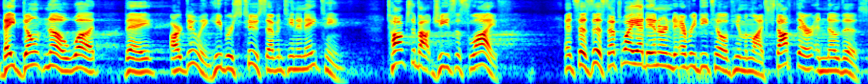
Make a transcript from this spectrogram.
They don't know what they are doing. Hebrews 2 17 and 18 talks about Jesus' life and says this that's why he had to enter into every detail of human life. Stop there and know this.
